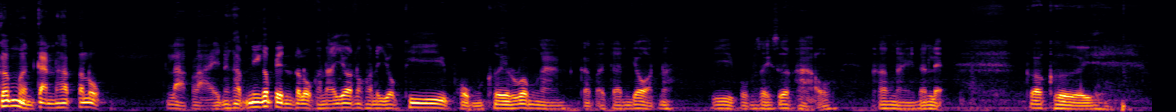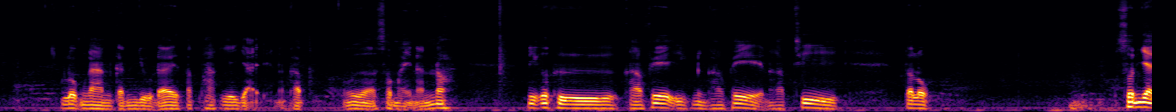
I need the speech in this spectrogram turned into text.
ก็เหมือนกันนะครับ ตลกหลากหลายนะครับ นี่ก็เป็นตลกคณะยอดนครนายกที่ผมเคยร่วมงานกับอาจารย์ยอดเนะที่ผมใส่เสื้อขาวข้างในนั่นแหละ ก็เคยร่วมงานกันอยู่ได้สักพักใหญ่ ๆ นะครับ เมื่อสมัยนั้นเนาะนี่ก็คือคาเฟ่อีกหนึ่งคาเฟ่นะครับที่ตลก ส่วนใหญ่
